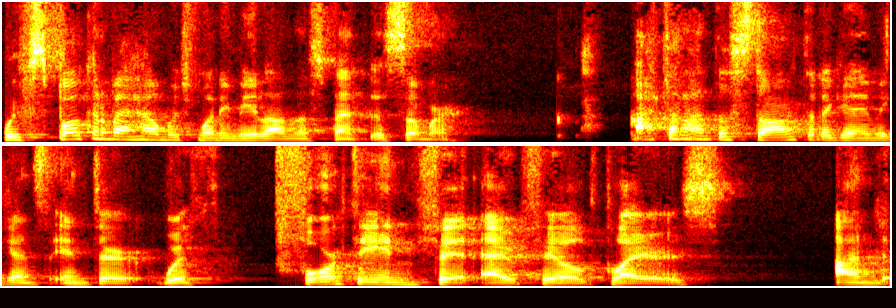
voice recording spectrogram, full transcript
we've spoken about how much money Milan have spent this summer. Atalanta started a game against Inter with 14 fit outfield players and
